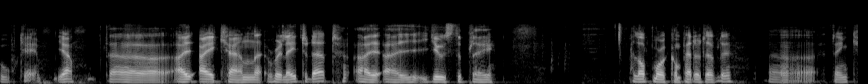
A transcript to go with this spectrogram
Okay, yeah, uh, I I can relate to that. I I used to play a lot more competitively. Uh, I think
